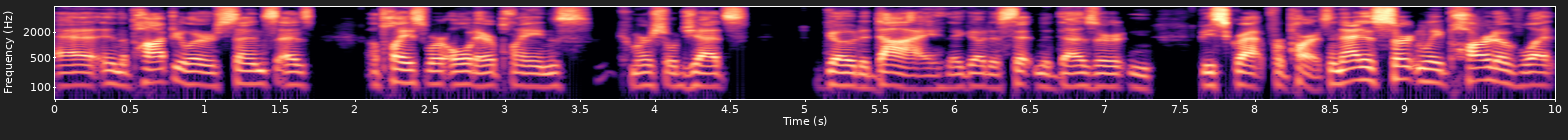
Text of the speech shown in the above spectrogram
uh, in the popular sense as a place where old airplanes, commercial jets, go to die. They go to sit in the desert and be scrapped for parts. And that is certainly part of what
